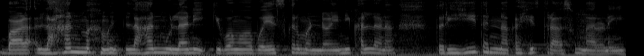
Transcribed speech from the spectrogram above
बाळ लहान म- म्हण- लहान मुलांनी किंवा मग वयस्कर मंडळींनी खाल्ला ना तरीही त्यांना काहीच त्रास होणार नाही.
